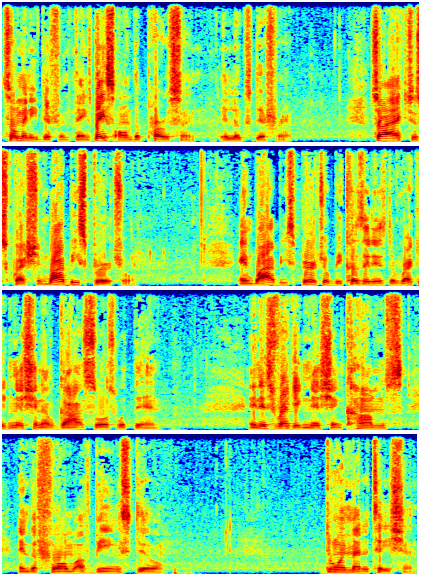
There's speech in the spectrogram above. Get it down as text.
so many different things. Based on the person, it looks different. So I ask this question why be spiritual? And why be spiritual? Because it is the recognition of God's source within and this recognition comes in the form of being still, doing meditation,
